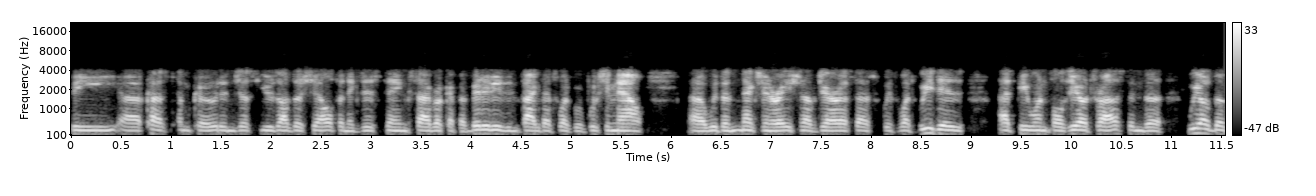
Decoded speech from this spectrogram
be uh, custom code and just use off the shelf and existing cyber capabilities. In fact, that's what we're pushing now uh, with the next generation of JRSS with what we did at P1 for Zero Trust. And the, we are the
